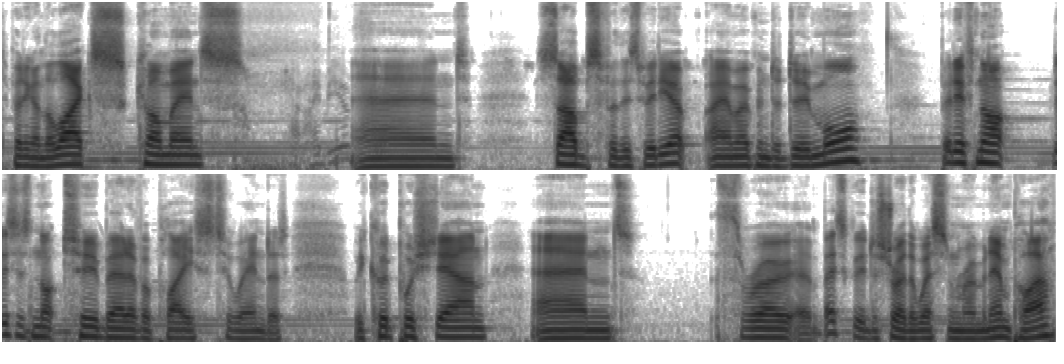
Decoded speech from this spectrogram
Depending on the likes, comments, and subs for this video, I am open to do more. But if not, this is not too bad of a place to end it. We could push down and throw, uh, basically destroy the Western Roman Empire,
